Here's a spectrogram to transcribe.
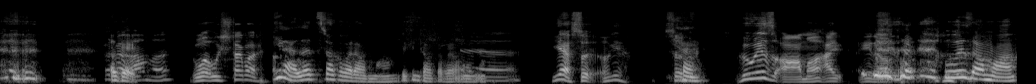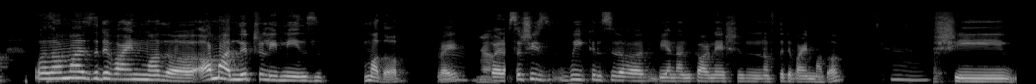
Okay. about Amma? Well, we should talk about. Yeah, let's talk about Amma. We can talk about Amma. Yeah. Yeah. So, oh yeah. So, Okay. Who is Amma? I, you know, Who is Amma? Well, Amma is the divine mother. Amma literally means mother, right? Mm. Yeah. But so she's we consider her to be an incarnation of the divine mother. Hmm. She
